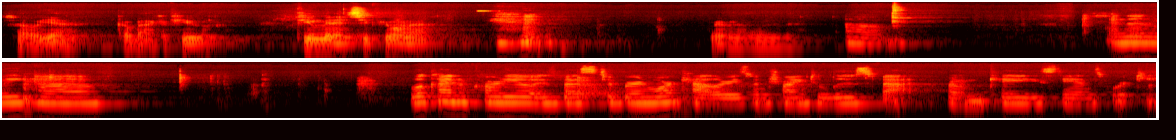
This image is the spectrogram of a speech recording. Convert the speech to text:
So yeah, go back a few few minutes if you want to. We have another one there. Um, and then we have what kind of cardio is best to burn more calories when trying to lose fat? From K stands 14.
